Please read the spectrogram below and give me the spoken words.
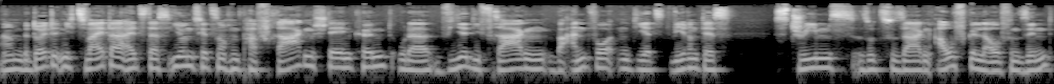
Ähm, bedeutet nichts weiter, als dass ihr uns jetzt noch ein paar Fragen stellen könnt oder wir die Fragen beantworten, die jetzt während des Streams sozusagen aufgelaufen sind.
